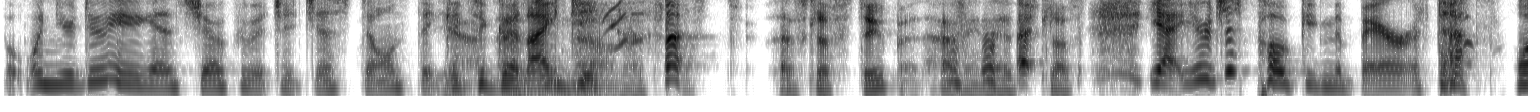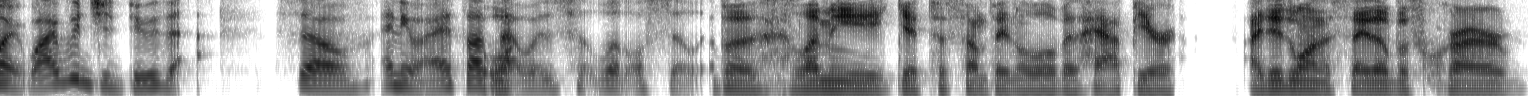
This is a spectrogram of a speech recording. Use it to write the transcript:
But when you're doing it against Djokovic, I just don't think Yeah, it's a good idea. No, that's just that's just stupid. I mean, it's just yeah, you're just poking the bear at that point. Why would you do that? So anyway, I thought that was a little silly. But let me get to something a little bit happier. I did want to say though before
